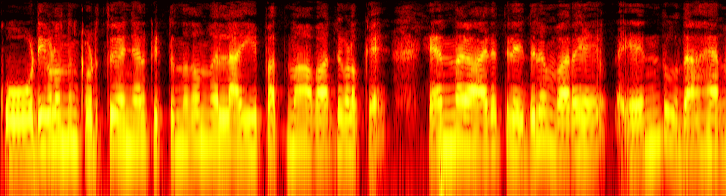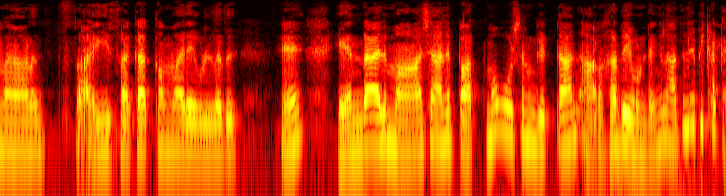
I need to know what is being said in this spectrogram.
കോടികളൊന്നും കൊടുത്തു കഴിഞ്ഞാൽ കിട്ടുന്നതൊന്നുമല്ല ഈ പത്മ അവാർഡുകളൊക്കെ. എന്ന കാര്യത്തിൽ ഇതിലും വേറെ എന്ത് ഉദാഹരണമാണ് ഈ സഖാക്കന്മാരെ ഉള്ളത്? ഏ? എന്തായാലും ആശാന് പത്മഭൂഷൺ കിട്ടാൻ അർഹതയുണ്ടെങ്കിൽ അത് ലഭിക്കട്ടെ.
